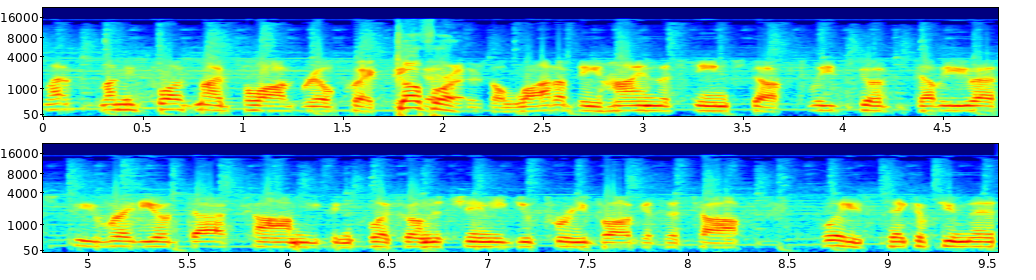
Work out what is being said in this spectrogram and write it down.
let, let me plug my blog real quick. Go for it. There's a lot of behind the scenes stuff. Please go to WSBradio.com. You can click on the Jamie Dupree bug at the top. Please take a few minutes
